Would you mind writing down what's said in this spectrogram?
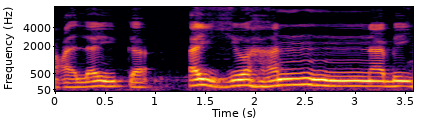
عليك أيها النبي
